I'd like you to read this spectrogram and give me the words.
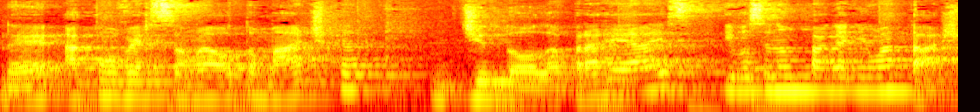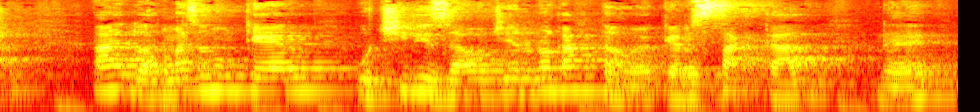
né, a conversão é automática de dólar para reais e você não paga nenhuma taxa. Ah, Eduardo, mas eu não quero utilizar o dinheiro no cartão, eu quero sacar né,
